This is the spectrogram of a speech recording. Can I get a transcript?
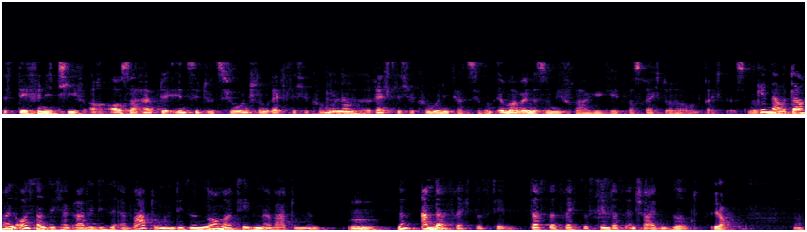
ist definitiv auch außerhalb der Institution schon rechtliche, Kommun genau. rechtliche Kommunikation, immer wenn es um die Frage geht, was Recht oder Unrecht ist. Ne? Genau, darin äußern sich ja gerade diese Erwartungen, diese normativen Erwartungen mhm. ne? an das Rechtssystem, dass das Rechtssystem das entscheiden wird. Ja. ja.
